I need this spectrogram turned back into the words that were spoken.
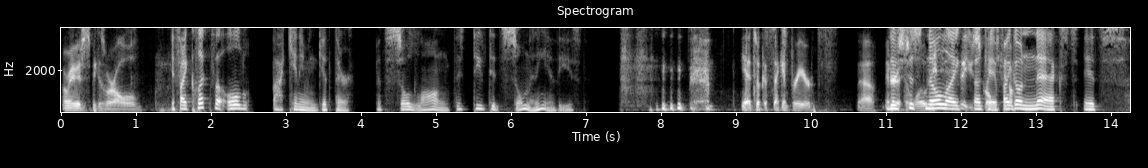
Or maybe it's just because we're old. If I click the old, I can't even get there. It's so long. They, did so many of these. yeah, it took a second for your. Uh, There's just no like. Okay, if I go next, it's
